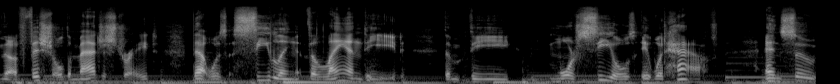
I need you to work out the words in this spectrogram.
the official, the magistrate that was sealing the land deed, the, the more seals it would have. And so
